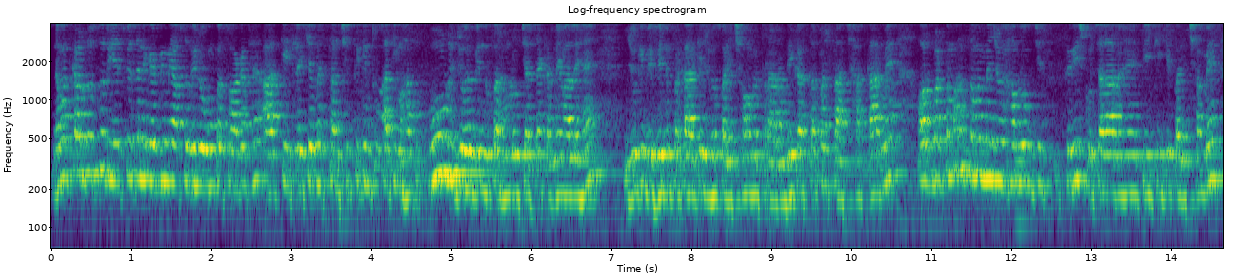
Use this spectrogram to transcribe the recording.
नमस्कार दोस्तों रिएजुकेशन अकेडमी में आप सभी लोगों का स्वागत है। आज के इस लेक्चर में संक्षिप्त किंतु अति महत्वपूर्ण जो है बिंदु पर हम लोग चर्चा करने वाले हैं, जो कि विभिन्न प्रकार के जो है परीक्षाओं में, प्रारंभिक स्तर पर, साक्षात्कार में और वर्तमान समय में जो है हम लोग जिस सीरीज़ को चला रहे हैं पीटी की परीक्षा में,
